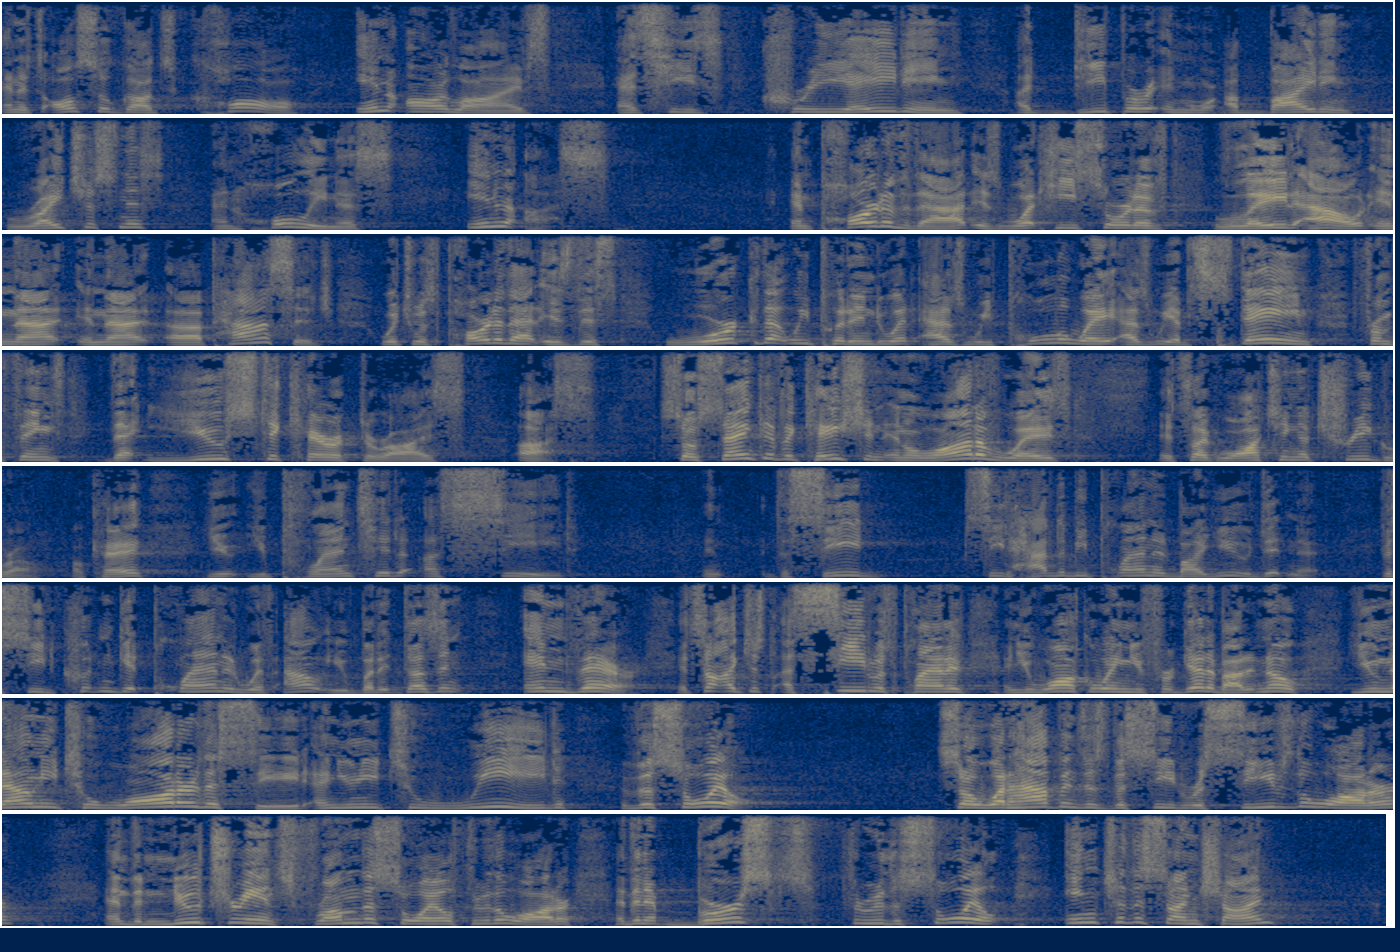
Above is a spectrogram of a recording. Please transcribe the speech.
and it's also God's call in our lives as He's creating a deeper and more abiding righteousness and holiness in us. And part of that is what he sort of laid out in that, in that uh, passage, which was part of that is this work that we put into it as we pull away, as we abstain from things that used to characterize us. So, sanctification, in a lot of ways, it's like watching a tree grow, okay? You, you planted a seed. And the seed, seed had to be planted by you, didn't it? The seed couldn't get planted without you, but it doesn't end there. It's not like just a seed was planted and you walk away and you forget about it. No, you now need to water the seed and you need to weed the soil. So, what happens is the seed receives the water and the nutrients from the soil through the water, and then it bursts through the soil into the sunshine,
